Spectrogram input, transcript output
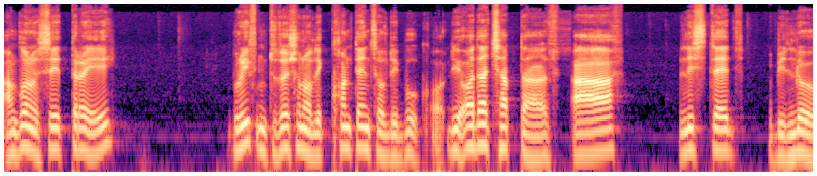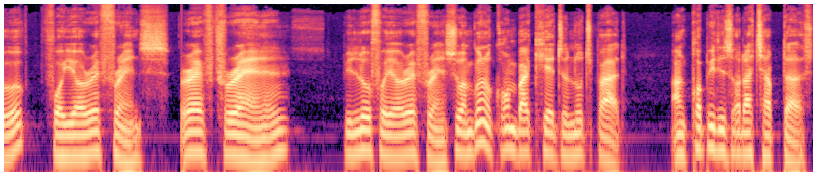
I'm going to say three. Brief introduction of the contents of the book. The other chapters are listed below for your reference. Reference below for your reference. So I'm going to come back here to Notepad and copy these other chapters.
